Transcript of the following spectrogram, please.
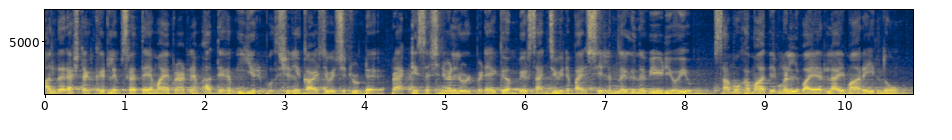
അന്താരാഷ്ട്ര ക്രിക്കറ്റിലും ശ്രദ്ധേയമായ പ്രകടനം അദ്ദേഹം ഈയൊരു ഒരു പൊസിഷനിൽ കാഴ്ചവെച്ചിട്ടുണ്ട്. പ്രാക്ടീസ് സെഷനുകളിൽ ഉൾപ്പെടെ ഗംഭീർ സഞ്ജുവിന് പരിശീലനം നൽകുന്ന വീഡിയോയും സമൂഹ മാധ്യമങ്ങളിൽ വൈറലായി മാറിയിരുന്നു.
